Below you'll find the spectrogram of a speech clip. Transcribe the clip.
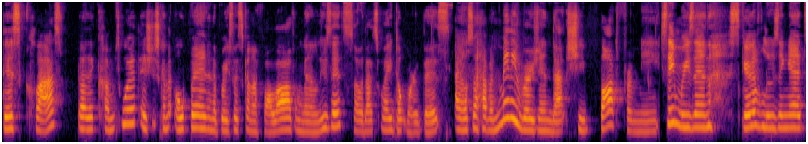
this clasp that it comes with is just gonna open and the bracelet's gonna fall off. I'm gonna lose it, so that's why I don't wear this. I also have a mini version that she bought for me. Same reason, scared of losing it,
